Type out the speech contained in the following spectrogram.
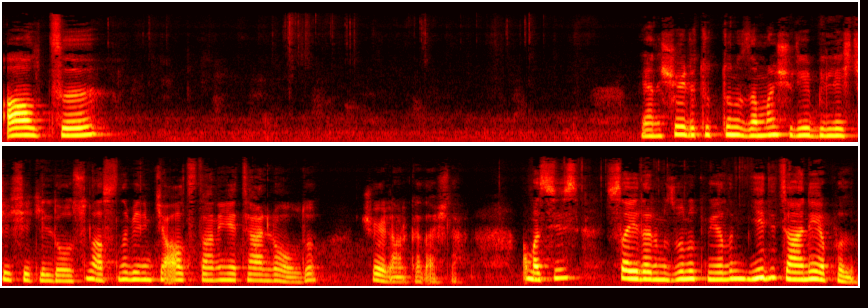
6, Yani şöyle tuttuğunuz zaman şuraya birleşecek şekilde olsun. Aslında benimki 6 tane yeterli oldu. Şöyle arkadaşlar. Ama siz sayılarımızı unutmayalım. 7 tane yapalım.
